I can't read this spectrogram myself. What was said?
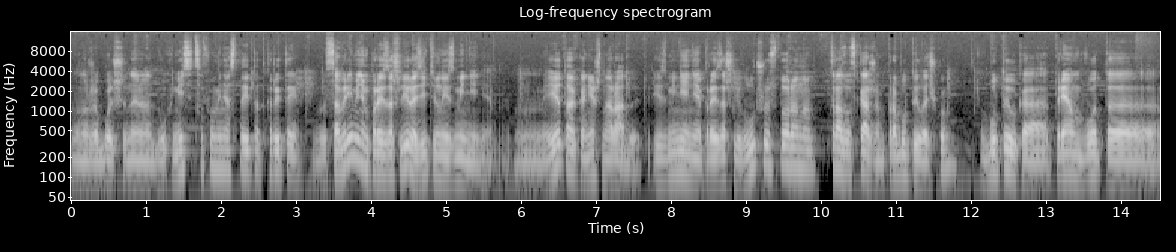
Он уже больше, наверное, двух месяцев у меня стоит открытый. Со временем произошли разительные изменения. И это, конечно, радует. Изменения произошли в лучшую сторону. Сразу скажем про бутылочку. Бутылка прям вот э,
